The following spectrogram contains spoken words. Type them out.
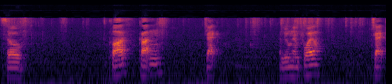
So, cloth, cotton, check. Aluminum foil, check.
